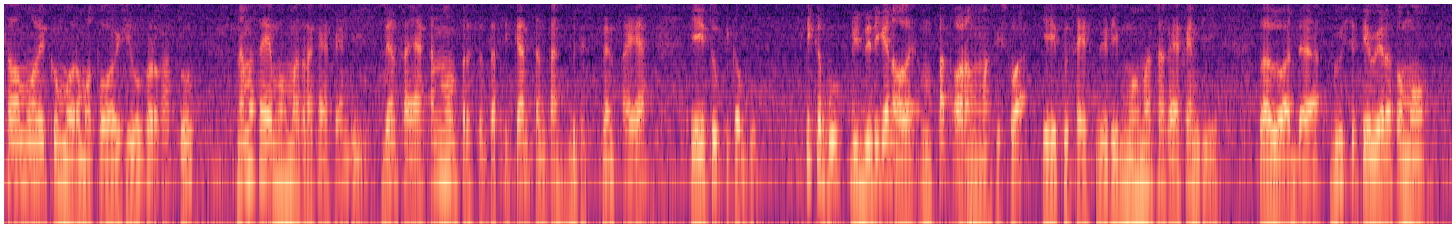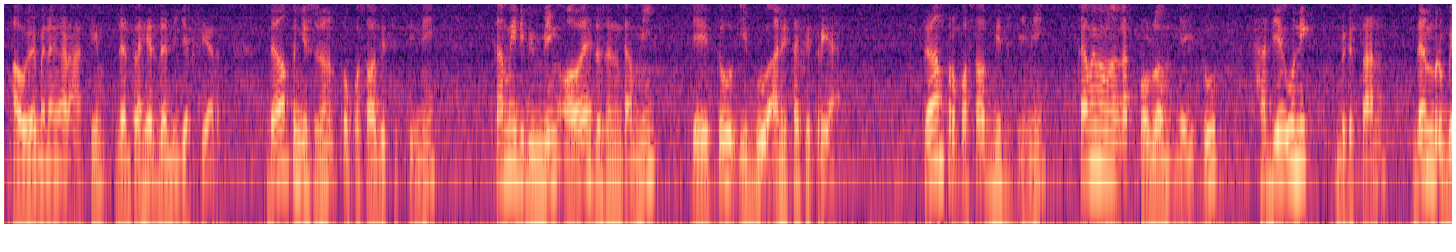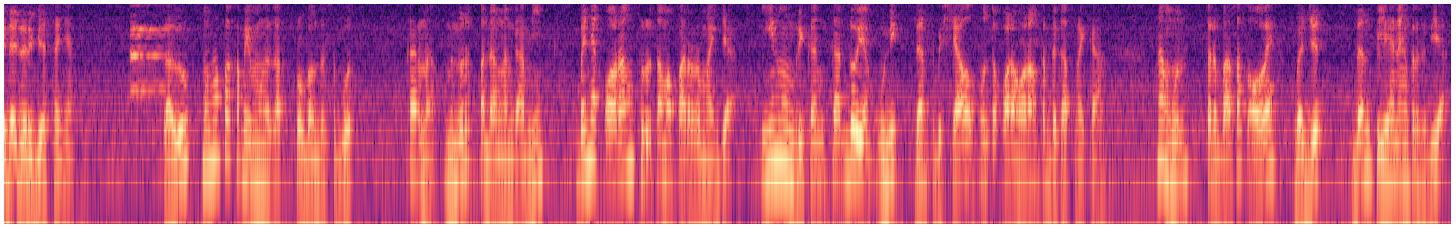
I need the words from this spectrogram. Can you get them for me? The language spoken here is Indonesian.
Assalamualaikum warahmatullahi wabarakatuh. Nama saya Muhammad Raka Effendi dan saya akan mempresentasikan tentang bisnis plan saya yaitu Pikabu. Pikabu didirikan oleh empat orang mahasiswa yaitu saya sendiri Muhammad Raka Effendi, lalu ada Dwi Setiawira Tomo, Aulia Menangara Hakim, dan terakhir Dandi Javier. Dalam penyusunan proposal bisnis ini, kami dibimbing oleh dosen kami yaitu Ibu Anissa Fitria. Dalam proposal bisnis ini, kami mengangkat problem yaitu hadiah unik, berkesan, dan berbeda dari biasanya. Lalu, mengapa kami mengangkat problem tersebut? Karena menurut pandangan kami, banyak orang, terutama para remaja, ingin memberikan kado yang unik dan spesial untuk orang-orang terdekat mereka. Namun, terbatas oleh budget dan pilihan yang tersedia.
